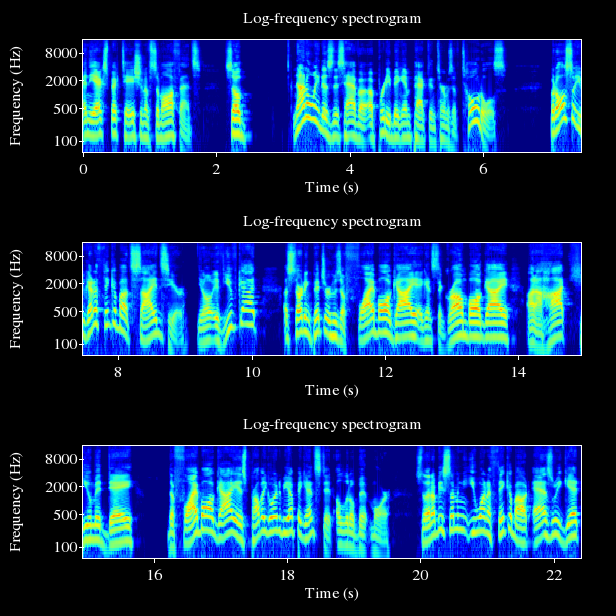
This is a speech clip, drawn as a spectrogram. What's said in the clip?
and the expectation of some offense. So not only does this have a, a pretty big impact in terms of totals, But also, you've got to think about sides here. You know, if you've got a starting pitcher who's a fly ball guy against a ground ball guy on a hot, humid day, the fly ball guy is probably going to be up against it a little bit more. So that'll be something that you want to think about as we get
